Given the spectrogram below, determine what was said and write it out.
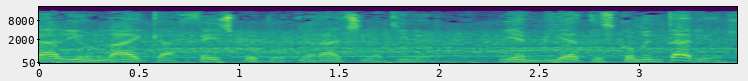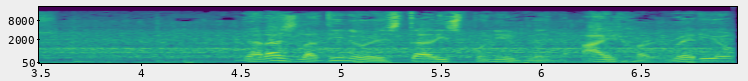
dale un like a Facebook Garage Latino y envía tus comentarios. Garage Latino está disponible en iHeartRadio,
